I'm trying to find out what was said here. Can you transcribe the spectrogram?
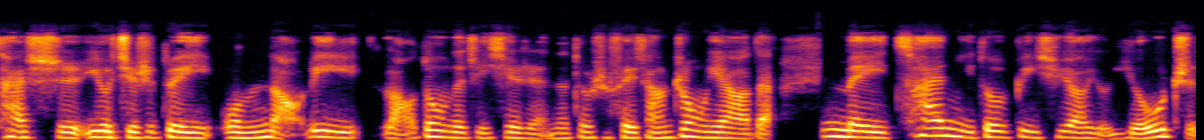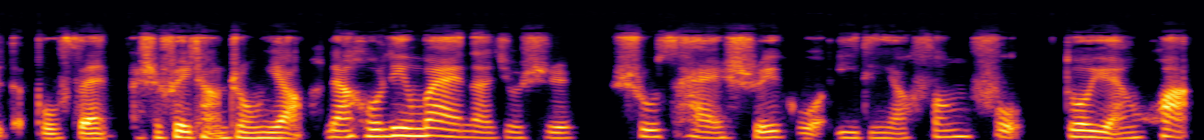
它是尤其是对我们脑力劳动的这些人呢都是非常重要的，每餐你都必须要有油脂的部分是非常重要，然后另外呢就是蔬菜水果一定要丰富。多元化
